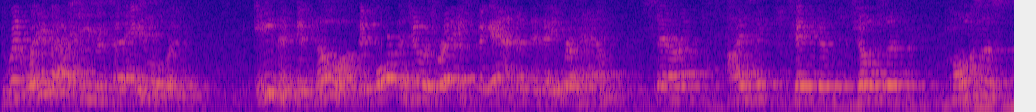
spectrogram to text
he went way back even to Abel and Enoch and Noah, before the Jewish race began, but then Abraham, Sarah, Isaac, Jacob, Joseph, Moses.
